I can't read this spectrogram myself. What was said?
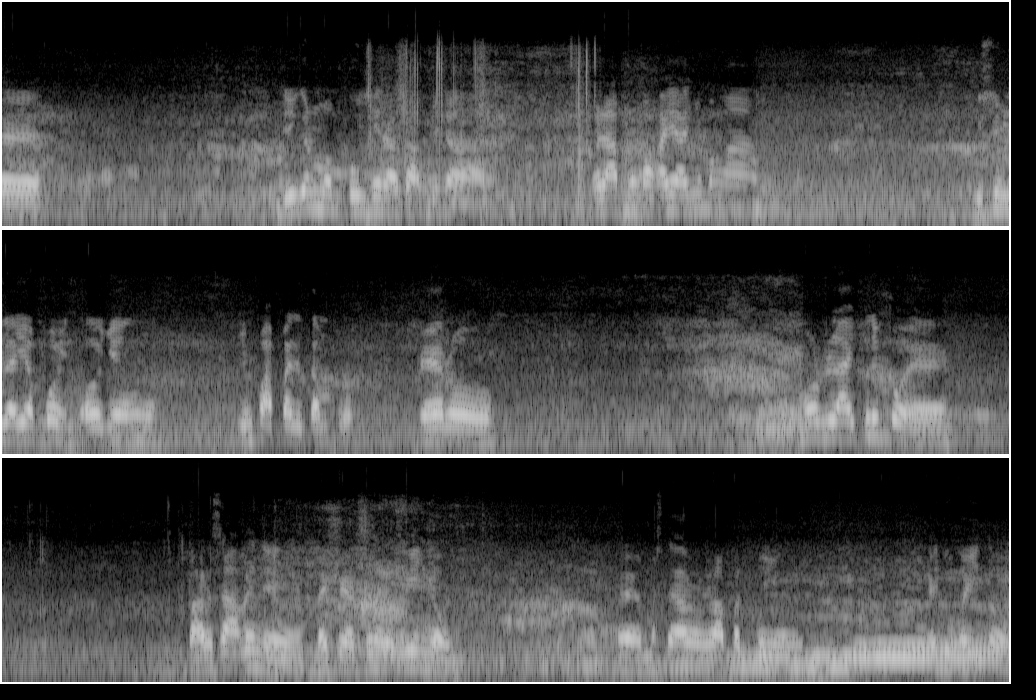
Eh, hindi ko naman po sinasabi na wala pong kakayahan yung mga gusto nila i-appoint o yung, yung papalitan po. Pero, more likely po eh, para sa akin eh, my personal opinion, eh, mas nararapat po yung educator.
